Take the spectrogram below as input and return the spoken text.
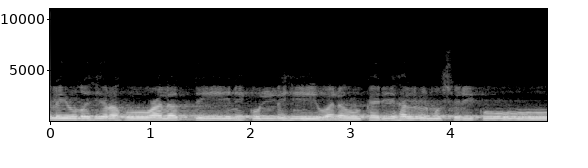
ليظهره على الدين كله ولو كره المشركون.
